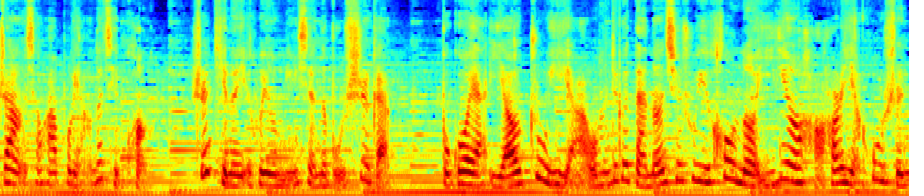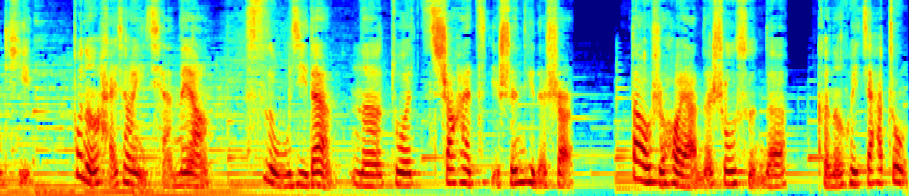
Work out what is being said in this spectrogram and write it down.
胀、消化不良的情况，身体呢也会有明显的不适感。不过呀，也要注意啊，我们这个胆囊切除以后呢，一定要好好的养护身体，不能还像以前那样肆无忌惮，那做伤害自己身体的事儿。到时候呀，那受损的可能会加重，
